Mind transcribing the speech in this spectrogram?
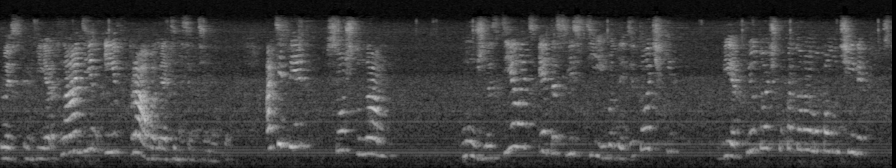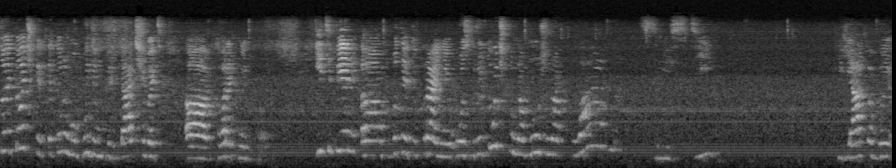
То есть вверх на 1 и вправо на 1 сантиметр. А теперь все, что нам нужно сделать, это свести вот эти точки, верхнюю точку, которую мы получили, с той точкой, которую мы будем притачивать а, к воротнику. И теперь а, вот эту крайнюю острую точку нам нужно плавно свести якобы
